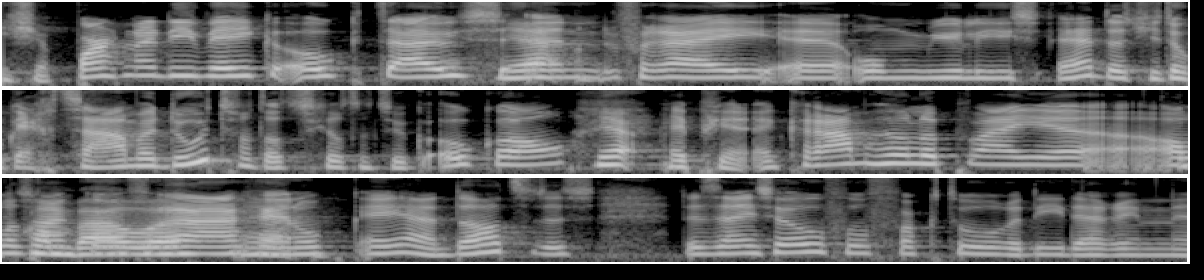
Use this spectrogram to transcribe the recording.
Is je partner die weken ook thuis Ja. en vrij eh, om jullie... Hè, dat je het ook echt samen doet, want dat scheelt natuurlijk ook al. Ja. Heb je een kraamhulp waar je eh, alles kan aan kan bouwen, vragen? ja. En op, en ja, dat. Dus er zijn zoveel factoren die daarin eh,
